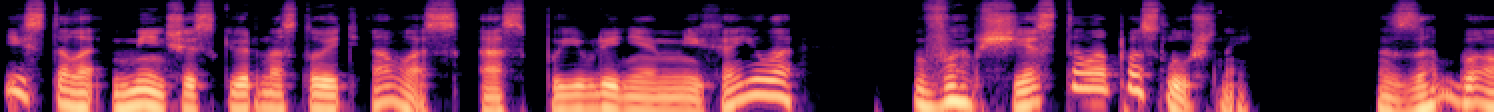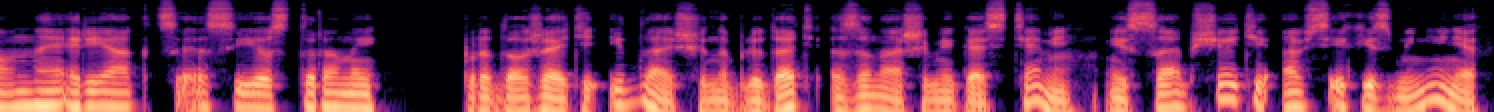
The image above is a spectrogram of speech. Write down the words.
и стала меньше сквернословить о вас, а с появлением Михаила вообще стала послушной. Забавная реакция с ее стороны. Продолжайте и дальше наблюдать за нашими гостями и сообщайте о всех изменениях,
